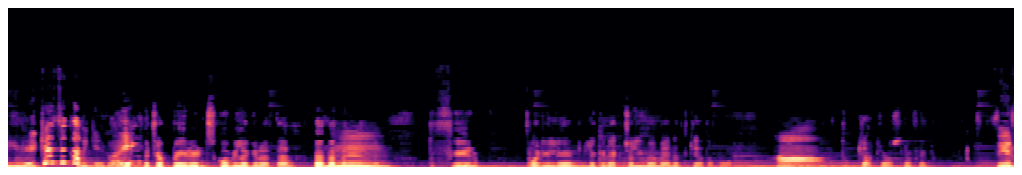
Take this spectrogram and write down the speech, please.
है हम्म। ये कैसे कर गई भाई? अच्छा पेरेंट्स को भी लग रहा था। हम्म, तो फिर परी ने लेकिन एक्चुअली में मेहनत किया था बहुत। हाँ। तो क्या किया उसने फिर? फिर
